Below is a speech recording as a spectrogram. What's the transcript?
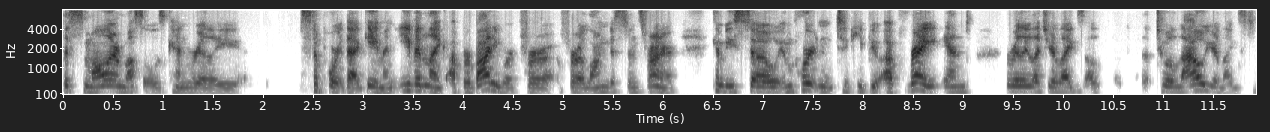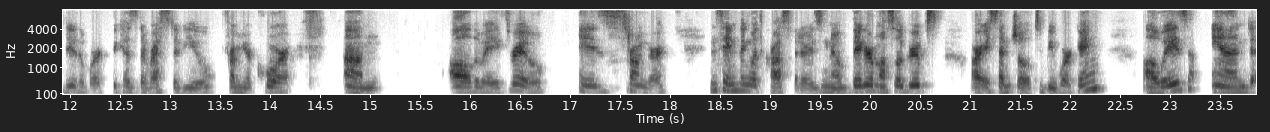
the smaller muscles can really support that game and even like upper body work for for a long distance runner can be so important to keep you upright and really let your legs to allow your legs to do the work because the rest of you from your core um, all the way through is stronger. And same thing with CrossFitters, you know, bigger muscle groups are essential to be working always. And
